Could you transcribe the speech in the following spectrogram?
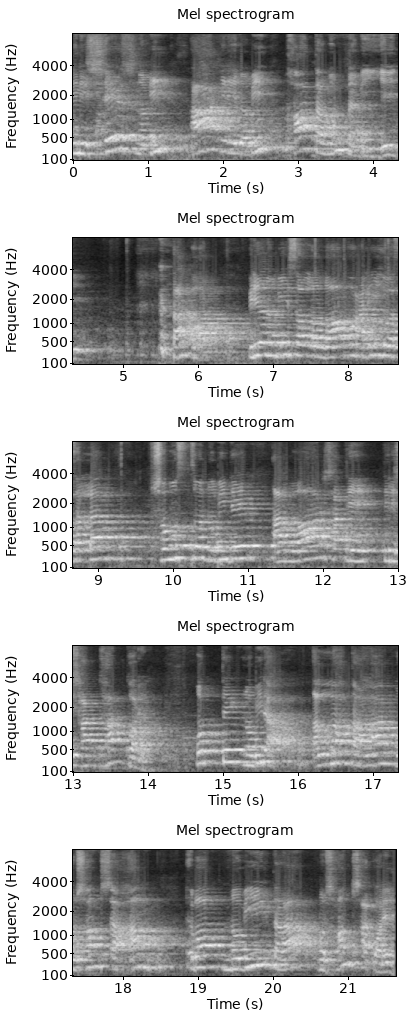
তিনি শেষ নবী, আখিরি নবী খাতামুন নবিয়্যিন। তারপর প্রিয় নবী সাল্লাল্লাহু আলাইহি ওয়াসাল্লাম সমস্ত নবীদের আল্লাহর সাথে তিনি সাক্ষাৎ করেন। প্রত্যেক নবীরা আল্লাহ তাআলার প্রশংসা, হাম এবং নবীর তারা প্রশংসা করেন।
